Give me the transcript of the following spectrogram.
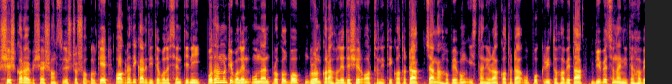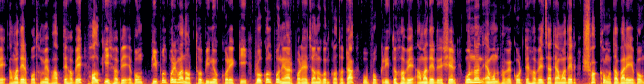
শেষ করার বিষয়ে সংশ্লিষ্ট সকলকে অগ্রাধিকার দিতে বলেছেন তিনি। প্রধানমন্ত্রী বলেন, উন্নয়ন প্রকল্প গ্রহণ করা হলে দেশের অর্থনীতি কতটা চাঙা হবে এবং স্থানীয়রা কতটা উপকৃত হবে তা বিবেচনায় নিতে হবে। আমাদের প্রথমে ভাবতে হবে ফল কী হবে এবং বিপুল পরিমাণ অর্থ বিনিয়োগ করে একটি প্রকল্প নেওয়ার পরে জনগণ কতটা উপকৃত হবে। আমাদের দেশের উন্নয়ন এমনভাবে করতে হবে যাতে আমাদের সক্ষমতা বাড়ে এবং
